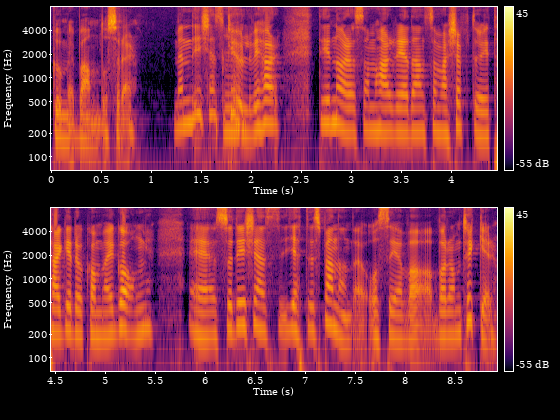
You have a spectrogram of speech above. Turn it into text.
gummiband och sådär. Men det känns kul. Mm. Vi har, det är några som har redan som har köpt och är taggade att komma igång. Eh, så det känns jättespännande att se vad, vad de tycker.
